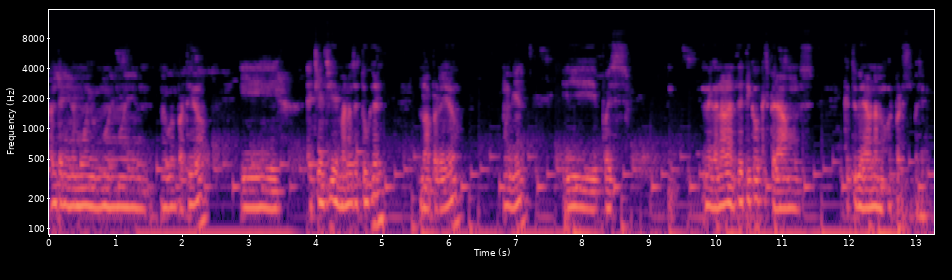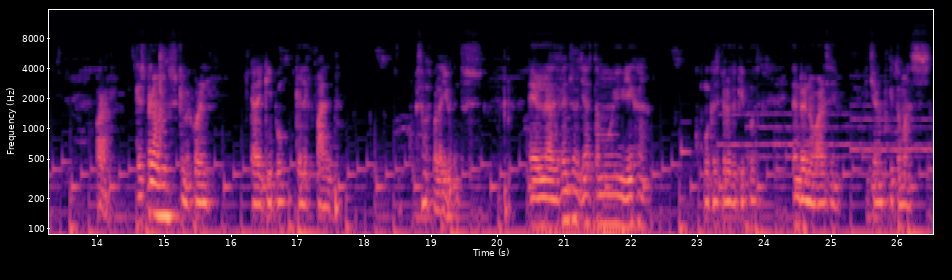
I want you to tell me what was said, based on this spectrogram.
han tenido muy muy muy muy buen partido y el Chelsea en manos de Tuchel no ha perdido muy bien y pues le ganó al Atlético que esperábamos que tuviera una mejor participación. Ahora, ¿qué esperamos que mejoren cada equipo? ¿Qué le falta? Empezamos por la Juventus. En la defensa ya está muy vieja, como que espero los equipos en renovarse, echar un poquito más,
